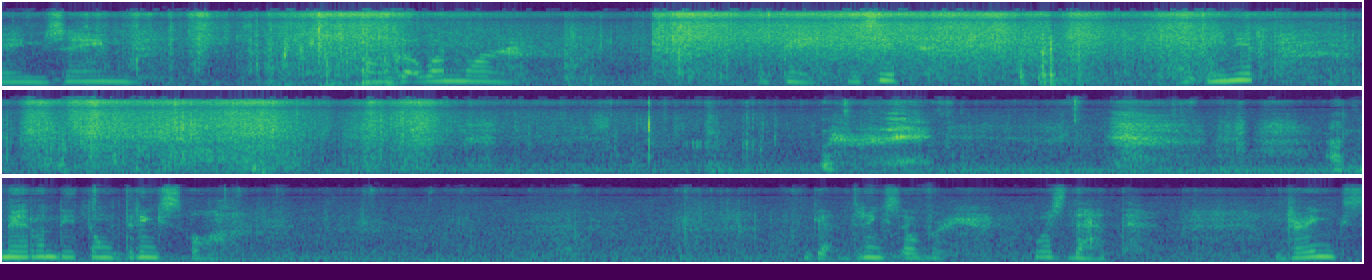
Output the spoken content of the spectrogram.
Same same oh got one more okay that's it ang init at meron ditong drinks oh Got drinks over here. What's that? Drinks.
